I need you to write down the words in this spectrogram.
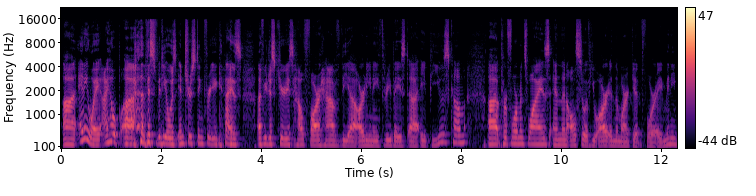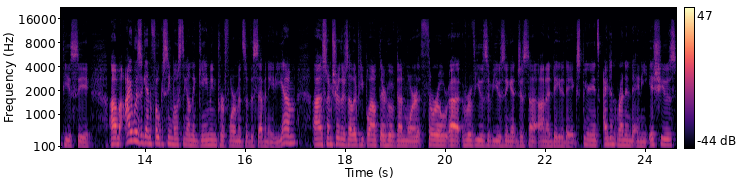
Uh, anyway, I hope uh, this video was interesting for you guys. If you're just curious how far have the uh, RDNA 3 based uh, APUs come uh, performance wise, and then also if you are in the market for a mini PC. Um, I was again focusing mostly on the gaming performance of the 780M, uh, so I'm sure there's other people out there who have done more thorough reviews of using it just on a day to day experience. I didn't run into any issues,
